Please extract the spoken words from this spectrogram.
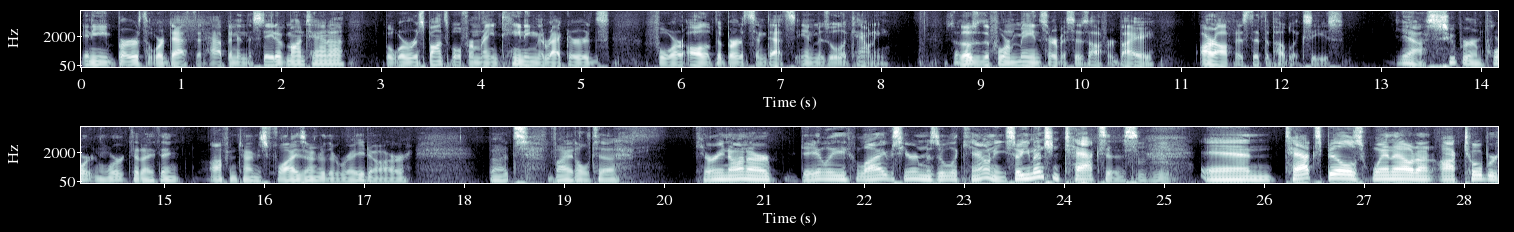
any birth or death that happened in the state of Montana, but we're responsible for maintaining the records for all of the births and deaths in Missoula County. So those are the four main services offered by our office that the public sees. Yeah, super important work that I think oftentimes flies under the radar, but vital to carrying on our daily lives here in Missoula County. So you mentioned taxes. Mm-hmm and tax bills went out on October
